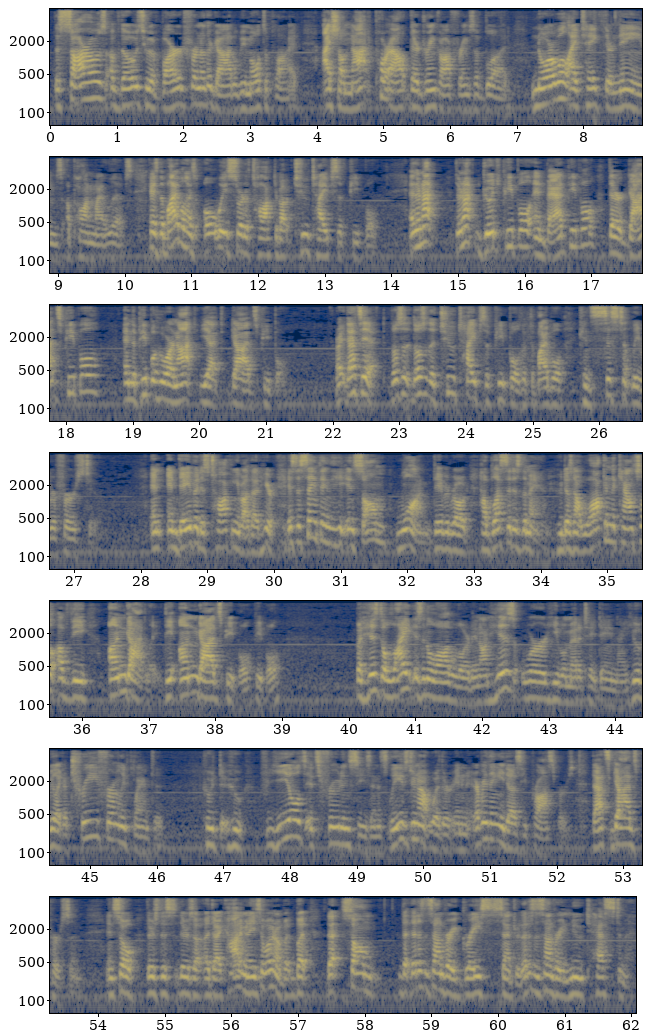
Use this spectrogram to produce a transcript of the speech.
The sorrows of those who have bartered for another God will be multiplied. I shall not pour out their drink offerings of blood, nor will I take their names upon my lips. Because the Bible has always sort of talked about two types of people. And they're not they're not good people and bad people. They're God's people and the people who are not yet God's people. Right? That's it. Those are those are the two types of people that the Bible consistently refers to. And, and David is talking about that here. It's the same thing he, in Psalm 1. David wrote, How blessed is the man who does not walk in the counsel of the ungodly, the ungod's people, people, but his delight is in the law of the Lord, and on his word he will meditate day and night. He will be like a tree firmly planted, who, who yields its fruit in season. Its leaves do not wither, and in everything he does he prospers. That's God's person. And so there's this there's a, a dichotomy. And you say, well, no, but but that Psalm that, that doesn't sound very grace centered. That doesn't sound very New Testament.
